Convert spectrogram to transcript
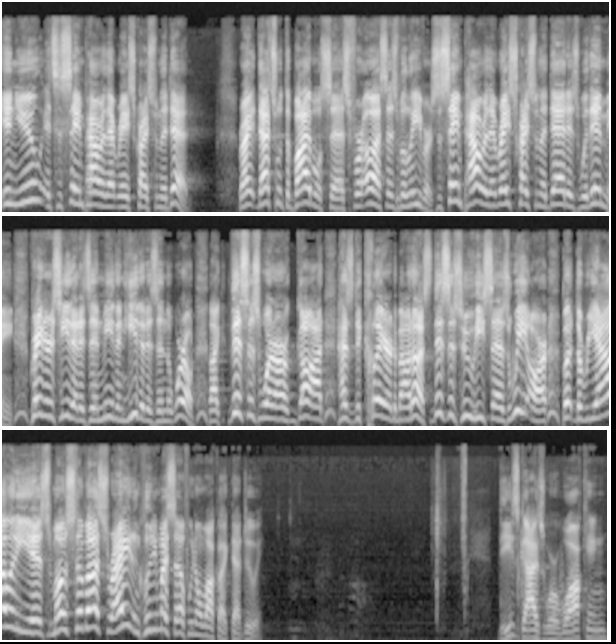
in you, it's the same power that raised Christ from the dead right? That's what the Bible says for us as believers. The same power that raised Christ from the dead is within me. Greater is he that is in me than he that is in the world. Like, this is what our God has declared about us. This is who he says we are. But the reality is, most of us, right, including myself, we don't walk like that, do we? These guys were walking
